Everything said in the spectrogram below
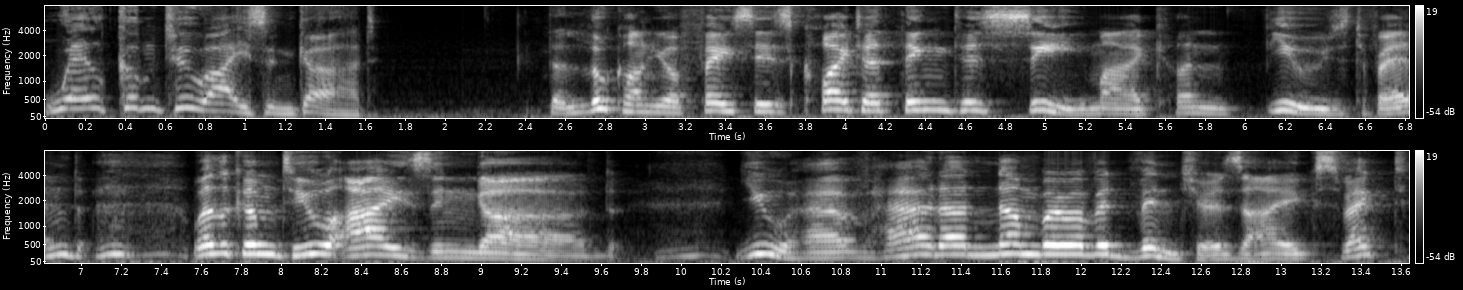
Welcome to Isengard. The look on your face is quite a thing to see, my confused friend. Welcome to Isengard. You have had a number of adventures, I expect,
